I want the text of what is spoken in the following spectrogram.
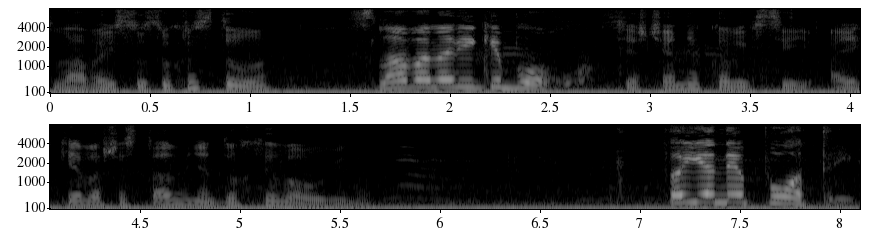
Слава Ісусу Христу! Слава навіки Богу. Священник Олексій, а яке ваше ставлення до Хеллоуіну? То є не потріб.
